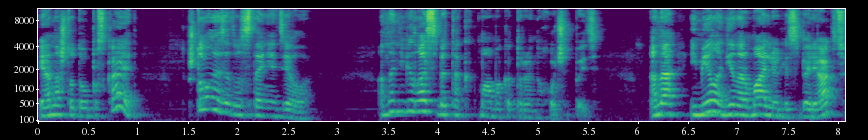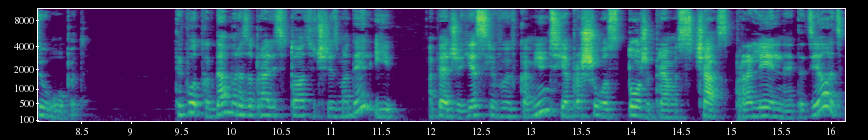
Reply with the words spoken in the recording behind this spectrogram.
и она что-то упускает, что она из этого состояния делала? Она не вела себя так, как мама, которой она хочет быть. Она имела ненормальную для себя реакцию и опыт. Так вот, когда мы разобрали ситуацию через модель, и опять же, если вы в комьюнити, я прошу вас тоже прямо сейчас параллельно это делать,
